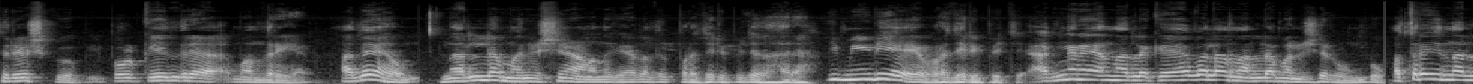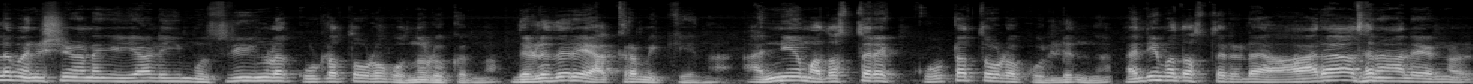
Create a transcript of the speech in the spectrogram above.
സുരേഷ് ഗോപി ഇപ്പോൾ കേന്ദ്ര മന്ത്രിയാണ് അദ്ദേഹം നല്ല മനുഷ്യനാണെന്ന് കേരളത്തിൽ പ്രചരിപ്പിച്ചത് ആരാ? ഈ മീഡിയയെ പ്രചരിപ്പിച്ച്. അങ്ങനെ നല്ല കേവല നല്ല മനുഷ്യരുണ്ടോ. അത്രയും നല്ല മനുഷ്യനാണെങ്കിൽ ഇയാൾ ഈ മുസ്ലിങ്ങളെ കൂട്ടത്തോടെ കൊന്നൊടുക്കുന്ന ദളിതരെ ആക്രമിക്കുന്ന അന്യമതസ്ഥരെ കൂട്ടത്തോടെ കൊല്ലുന്ന അന്യമതസ്ഥരുടെ ആരാധനാലയങ്ങൾ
